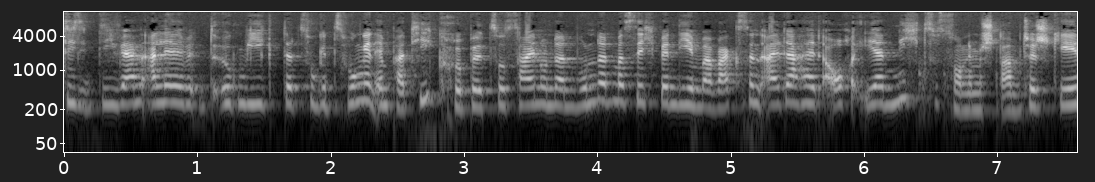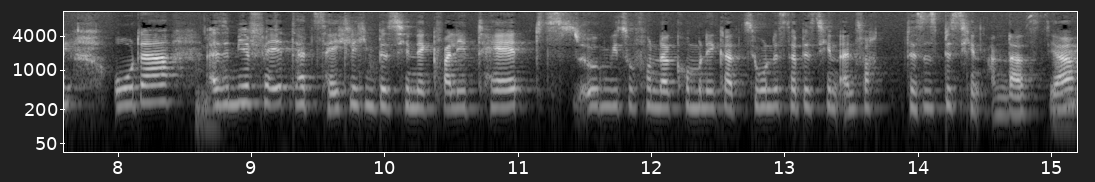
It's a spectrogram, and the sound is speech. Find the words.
die, die werden alle irgendwie dazu gezwungen, Empathiekrüppel zu sein. Und dann wundert man sich, wenn die im Erwachsenenalter halt auch eher nicht zu so einem Stammtisch gehen. Oder, also mir fällt tatsächlich ein bisschen eine Qualität irgendwie so von der Kommunikation ist ein bisschen einfach, das ist ein bisschen anders, ja.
